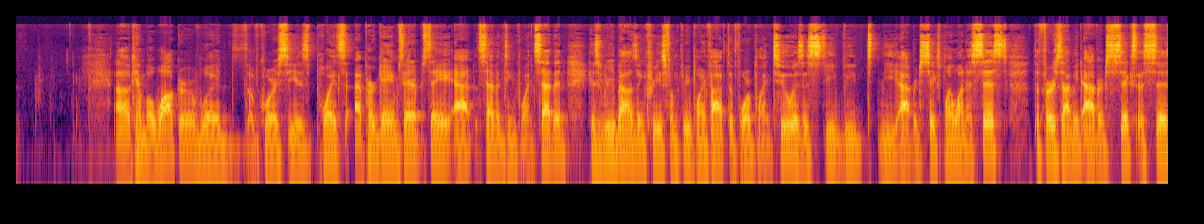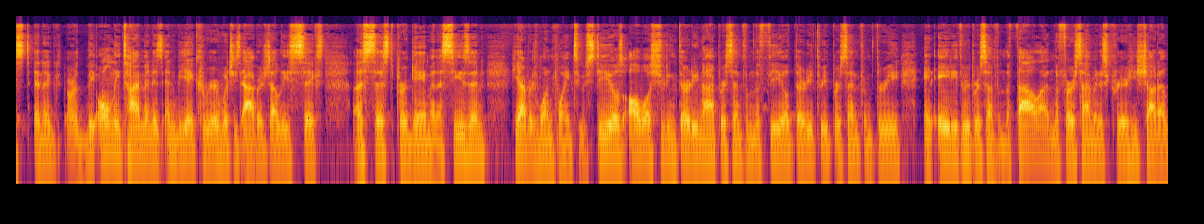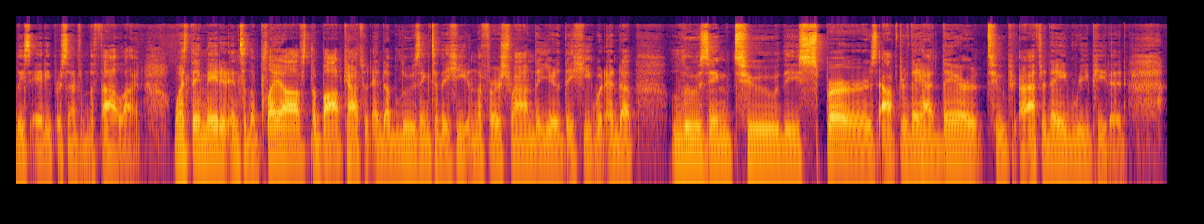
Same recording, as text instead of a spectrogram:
Uh, Kemba Walker would, of course, see his points per game stay up say at 17.7. His rebounds increased from 3.5 to 4.2 as his he, he averaged 6.1 assists. The first time he'd averaged six assists in a, or the only time in his NBA career which he's averaged at least six assists per game in a season. He averaged 1.2 steals, all while shooting 39% from the field, 33% from three, and 83% from the foul line. The first time in his career he shot at least 80% from the foul line. Once they made it into the playoffs, the Bobcats would end up losing to the Heat in the first round. The year the Heat would end up losing to the Spurs after they had their two after they repeated.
